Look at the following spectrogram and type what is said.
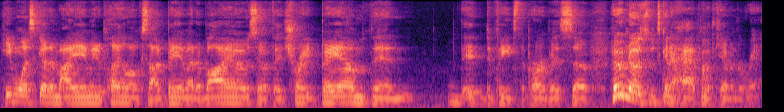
he wants to go to Miami to play alongside Bam Adebayo. So if they trade Bam, then it defeats the purpose. So who knows what's going to happen with Kevin Durant?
